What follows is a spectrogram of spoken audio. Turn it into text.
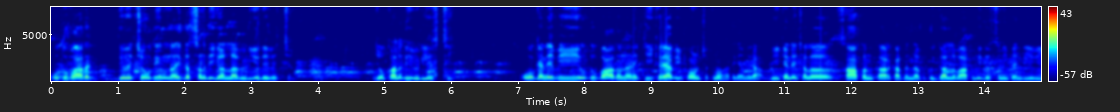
ਉਸ ਤੋਂ ਬਾਅਦ ਦੇ ਵਿੱਚ ਉਹਦੀ ਉਹਨਾਂ ਦੀ ਦੱਸਣ ਦੀ ਗੱਲ ਆ ਵੀਡੀਓ ਦੇ ਵਿੱਚ। ਜੋ ਕੱਲ ਦੀ ਵੀਡੀਓ ਸੀ। ਉਹ ਕਹਿੰਦੇ ਵੀ ਉਸ ਤੋਂ ਬਾਅਦ ਉਹਨਾਂ ਨੇ ਕੀ ਕਰਿਆ ਵੀ ਫੋਨ ਚੱਕਣੋਂ ਹਟ ਗਿਆ ਮੇਰਾ। ਵੀ ਕਹਿੰਦੇ ਚੱਲ ਸਾਫ਼ ਇਨਕਾਰ ਕਰ ਦਿੰਦਾ, ਵੀ ਕੋਈ ਗੱਲਬਾਤ ਵੀ ਦੱਸਣੀ ਪੈਂਦੀ ਹੈ ਵੀ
